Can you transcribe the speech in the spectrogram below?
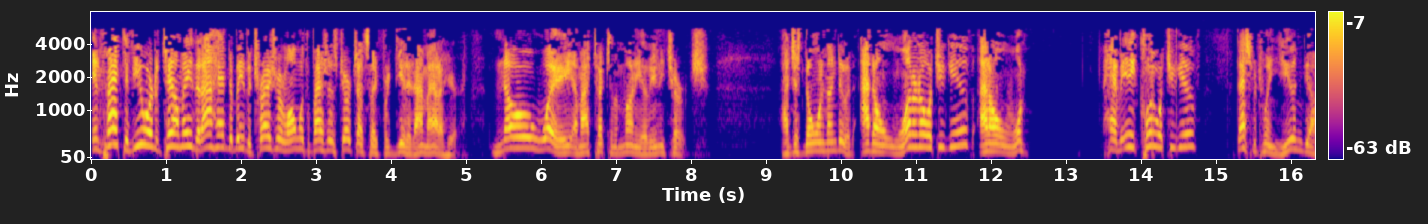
In fact, if you were to tell me that I had to be the treasurer along with the pastor of this church, I'd say, forget it. I'm out of here. No way am I touching the money of any church. I just don't want anything to do with it. I don't want to know what you give. I don't want have any clue what you give. That's between you and God.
